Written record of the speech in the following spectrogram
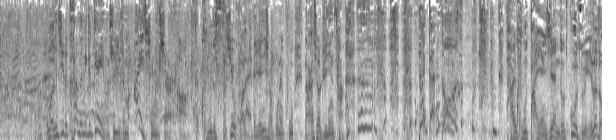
我们记得看的那个电影是一什么爱情片啊？这哭的死去活来的，人家小姑娘哭，拿个小纸巾擦，太感动了。还哭大眼线都过嘴了都，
